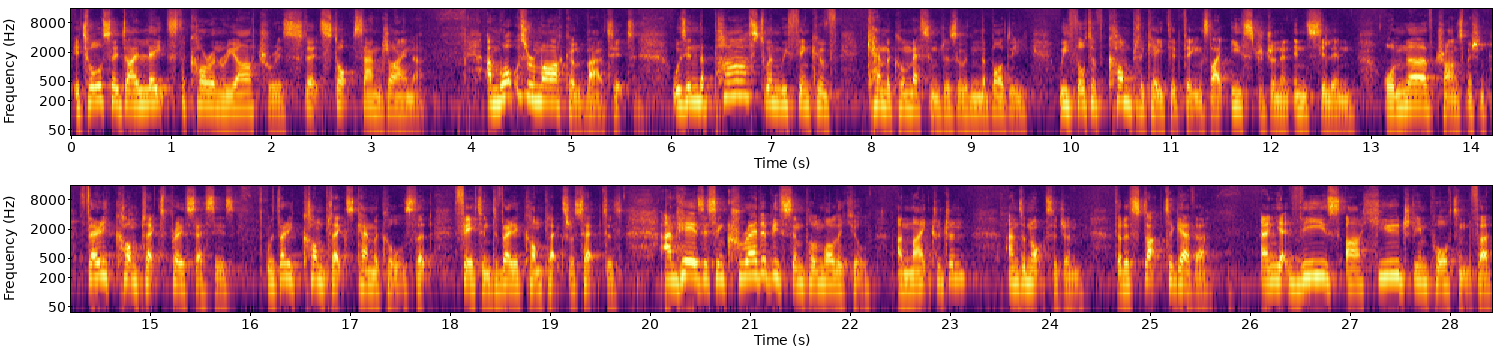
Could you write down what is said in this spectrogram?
It also dilates the coronary arteries, so it stops angina. And what was remarkable about it was in the past, when we think of chemical messengers within the body, we thought of complicated things like estrogen and insulin or nerve transmission, very complex processes with very complex chemicals that fit into very complex receptors. And here's this incredibly simple molecule, a nitrogen and an oxygen, that are stuck together. And yet these are hugely important for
